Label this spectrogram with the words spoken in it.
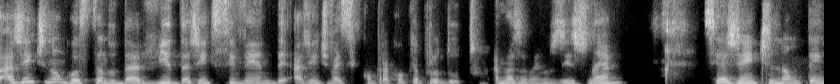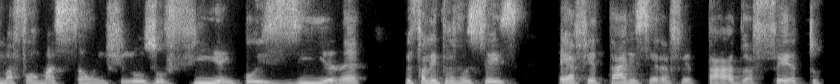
a gente não gostando da vida, a gente se vende, a gente vai se comprar qualquer produto. É mais ou menos isso, né? Se a gente não tem uma formação em filosofia, em poesia, né? Eu falei para vocês, é afetar e ser afetado, afeto.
